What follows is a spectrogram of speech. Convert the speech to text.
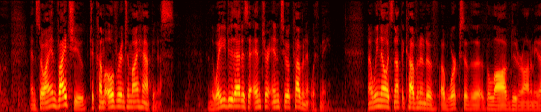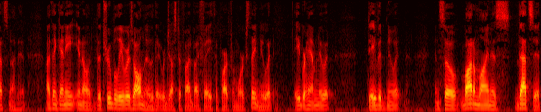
and so I invite you to come over into my happiness. And the way you do that is to enter into a covenant with me. Now we know it's not the covenant of, of works of the, the law of Deuteronomy. That's not it. I think any, you know, the true believers all knew they were justified by faith apart from works. They knew it. Abraham knew it. David knew it. And so, bottom line is, that's it.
